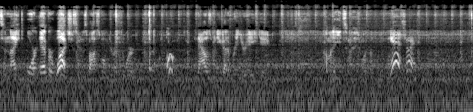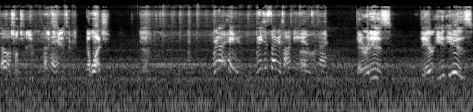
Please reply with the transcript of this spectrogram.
Tonight or ever. Watch. As soon as possible, get ready to work. Oh, Now's when you gotta bring your A game. I'm gonna eat some of these. You want them? yeah, sure. Oh, This one's for you. You Okay. feed it to me. Now watch. Yeah. we're not. Hey, we just started talking again tonight. There it is. There it is.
